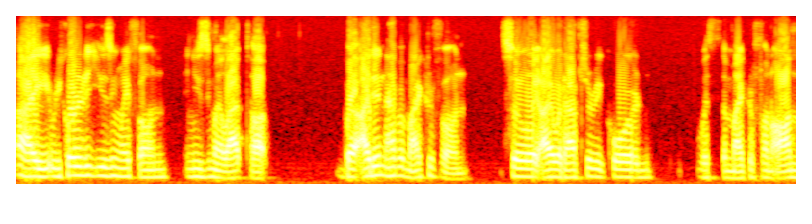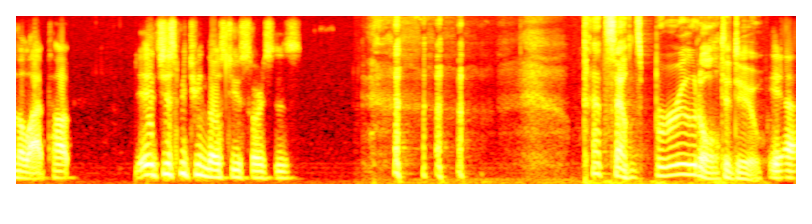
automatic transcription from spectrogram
I recorded it using my phone and using my laptop, but I didn't have a microphone, so I would have to record with the microphone on the laptop. It's just between those two sources, That sounds brutal to do. Yeah.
